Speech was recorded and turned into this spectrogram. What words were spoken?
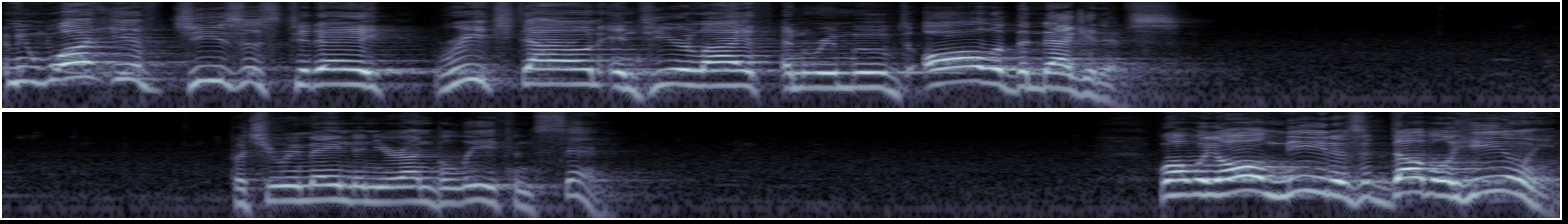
I mean, what if Jesus today reached down into your life and removed all of the negatives? But you remained in your unbelief and sin. What we all need is a double healing.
